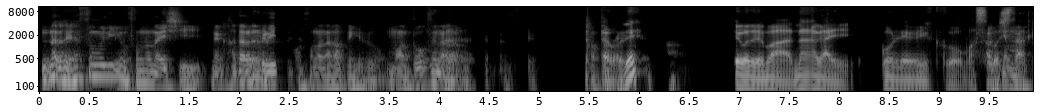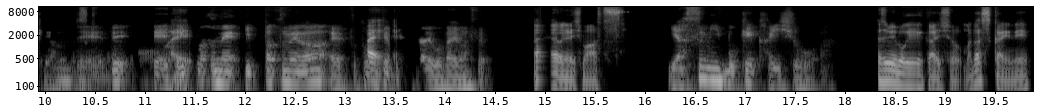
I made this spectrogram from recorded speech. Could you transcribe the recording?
なんか休む理由もそんなないし、なんか働く理由もそんななかったけど、まあどうせならうんって感じで。なるほどね。ということで、まあ、長いゴールデンウィークをまあ過ごしたわけなんですけで、えーはい一発目、一発目は、えっと、東京でございます。はい、お願いします。休みボケ解消。休みボケ解消。まあ、確かにね、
